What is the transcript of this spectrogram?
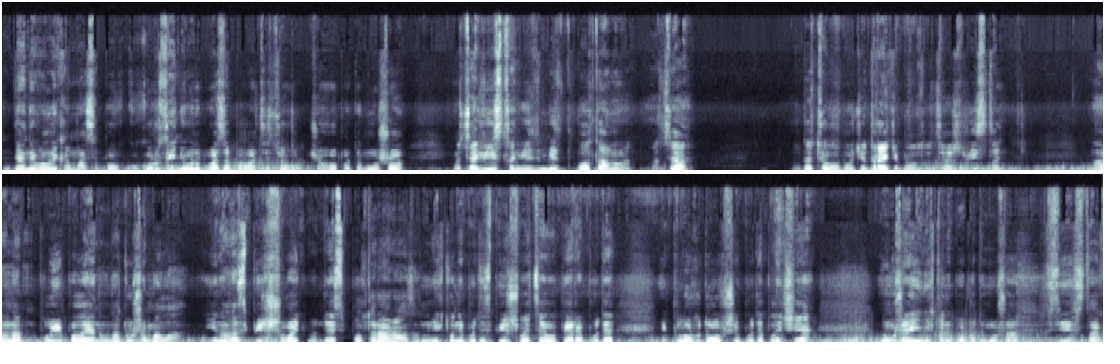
де невелика маса. По кукурузині воно буде забуватися. Цього, чого? Тому що оця відстань від, від болтами, от- оця до цього болту, третій болт, оця ж відстань. На, на плугі полено, вона дуже мала. Її треба збільшувати десь полтора рази. Ну ніхто не буде збільшувати, це, во-первых, буде і плуг довше, буде плече. Ну вже і ніхто не буде, тому що всі так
